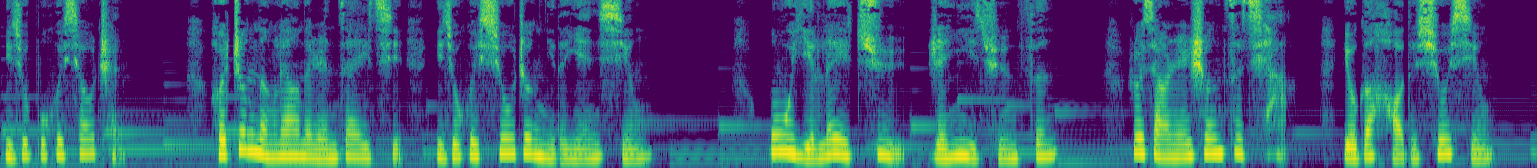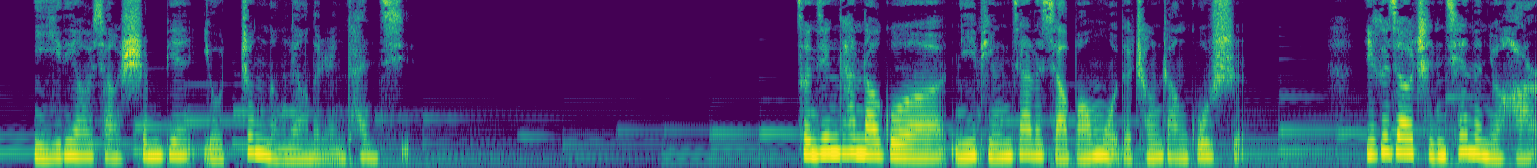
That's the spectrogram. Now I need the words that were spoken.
你就不会消沉；和正能量的人在一起，你就会修正你的言行。物以类聚，人以群分。若想人生自洽。有个好的修行，你一定要向身边有正能量的人看齐。曾经看到过倪萍家的小保姆的成长故事。一个叫陈倩的女孩，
